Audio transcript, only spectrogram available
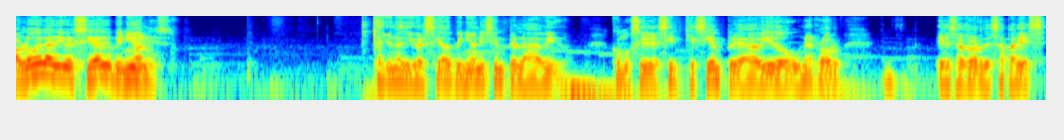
Habló de la diversidad de opiniones. Que hay una diversidad de opiniones y siempre la ha habido. Como si decir que siempre ha habido un error ese error desaparece.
